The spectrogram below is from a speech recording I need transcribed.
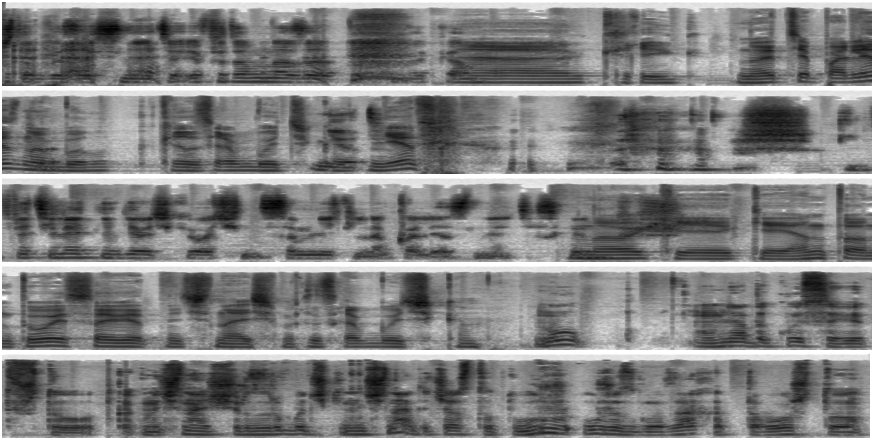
чтобы заснять, и потом назад на комп. А, крик. Но ну, это тебе полезно было, как разработчик? Нет. Нет? Пятилетней девочке очень сомнительно полезно, я тебе скажу. Ну окей, окей. Антон, твой совет начинающим разработчикам? Ну, у меня такой совет, что как начинающие разработчики начинают, и часто вот ужас, ужас в глазах от того, что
